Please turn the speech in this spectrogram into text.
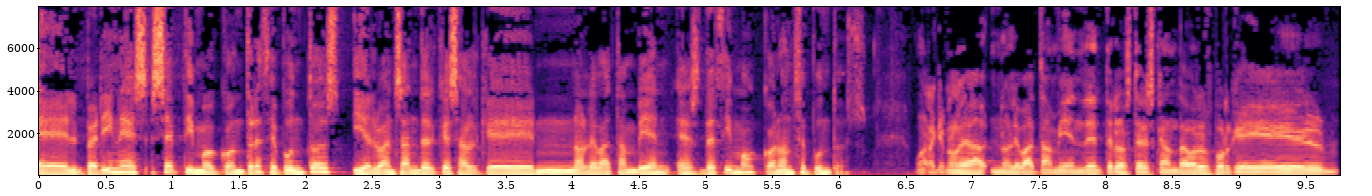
el Perines séptimo con 13 puntos y el Van Sander, que es al que no le va tan bien, es décimo con 11 puntos. Bueno, que no le, da- no le va tan bien de entre los tres cántabros porque el-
